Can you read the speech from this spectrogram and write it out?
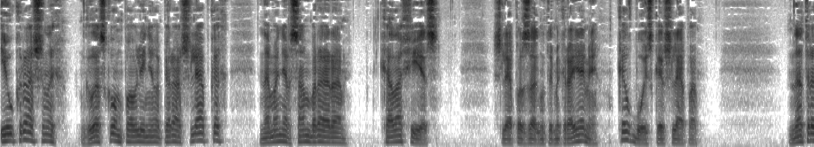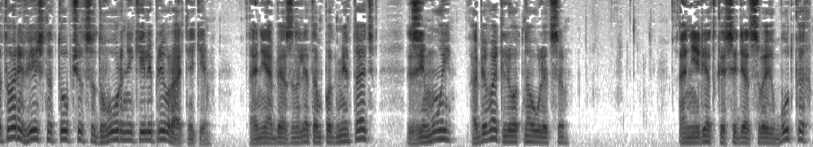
и украшенных глазком павлинего пера шляпках на манер сомбреро калафиес. Шляпа с загнутыми краями — ковбойская шляпа. На тротуаре вечно топчутся дворники или привратники. Они обязаны летом подметать, зимой обивать лед на улице. Они редко сидят в своих будках,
